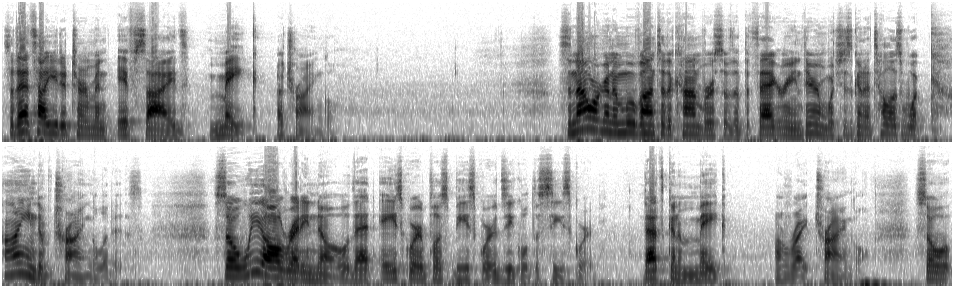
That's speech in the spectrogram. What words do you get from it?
So that's how you determine if sides make a triangle. So now we're going to move on to the converse of the Pythagorean theorem, which is going to tell us what kind of triangle it is. So we already know that a squared plus b squared is equal to c squared. That's going to make a right triangle. So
